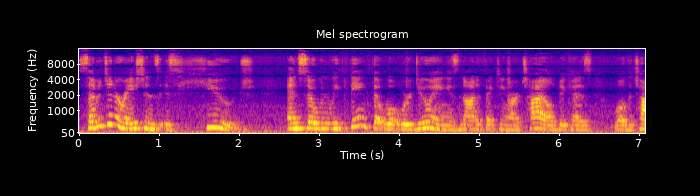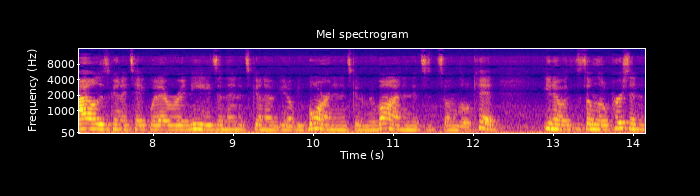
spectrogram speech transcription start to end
Seven generations is huge. And so when we think that what we're doing is not affecting our child because well the child is going to take whatever it needs and then it's going to you know be born and it's going to move on and it's its own little kid you know its own little person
